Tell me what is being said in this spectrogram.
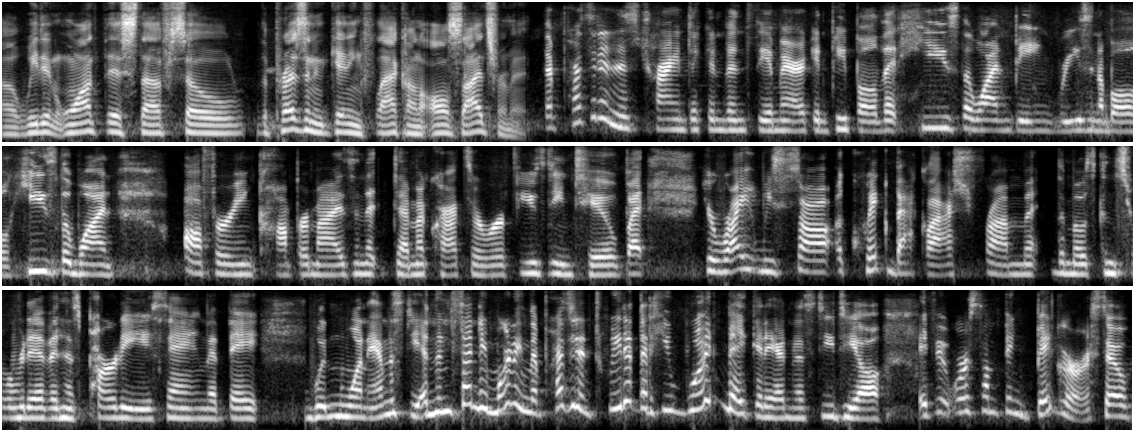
Uh, we didn't want this stuff. So the president getting flack on all sides from it. The president is trying to convince the American people that he's the one being reasonable. He's the one offering compromise and that Democrats are refusing to. But you're right, we saw a quick backlash from the most conservative in his party saying that they wouldn't want amnesty. And then Sunday morning, the president tweeted that he would make an amnesty deal if it were something bigger. So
